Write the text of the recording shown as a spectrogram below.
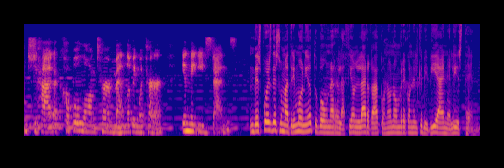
and she had a couple long-term men living with her in the East End. Después de su matrimonio tuvo una relación larga con un hombre con el que vivía en el East End.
